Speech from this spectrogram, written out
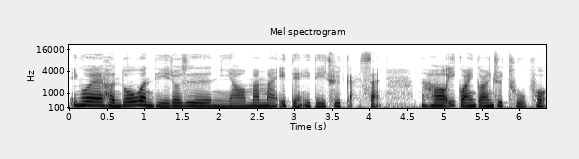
因为很多问题就是你要慢慢一点一滴去改善，然后一关一关去突破。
